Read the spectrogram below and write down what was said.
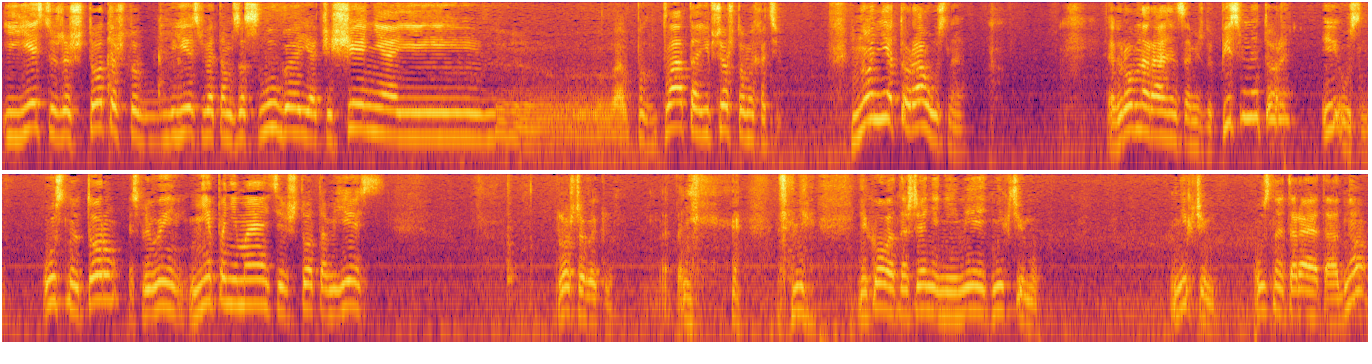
и есть уже что-то, что есть в этом заслуга, и очищение, и э, плата, и все, что мы хотим. Но не Тора устная. Огромная разница между письменной Торой и устной. Устную Тору, если вы не понимаете, что там есть, ложь выклю. Это, не, это не, никакого отношения не имеет ни к чему. Ни к чему. Устная Тора это одно,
